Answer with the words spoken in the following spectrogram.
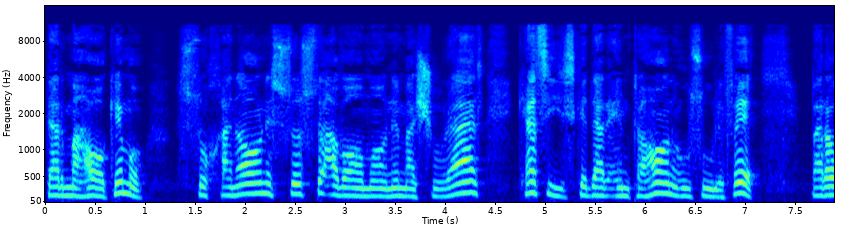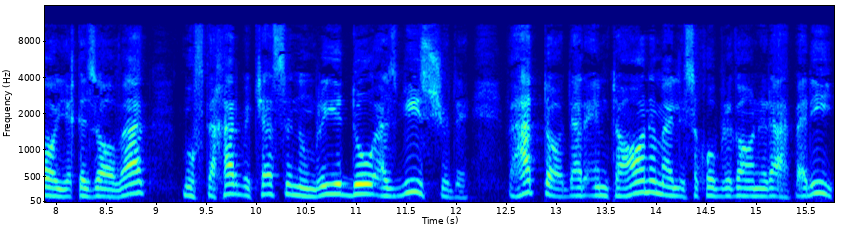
در محاکم و سخنان سست و عوامانه مشهور است کسی است که در امتحان اصول فقه برای قضاوت مفتخر به کسر نمره دو از 20 شده و حتی در امتحان مجلس خبرگان رهبری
